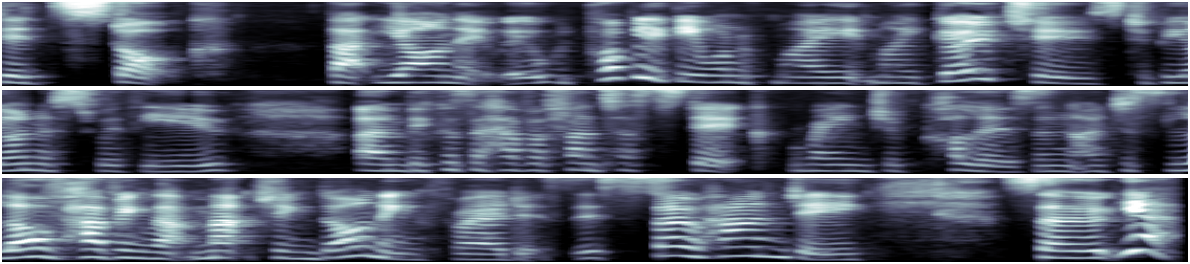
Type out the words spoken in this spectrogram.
did stock that yarn, it, it would probably be one of my, my go-tos, to be honest with you, um, because they have a fantastic range of colours and I just love having that matching darning thread. It's, it's so handy. So yeah,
